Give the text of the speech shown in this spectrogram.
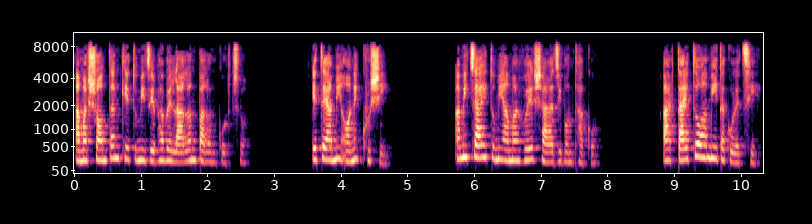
আমার সন্তানকে তুমি যেভাবে লালন পালন করছ, এতে আমি অনেক খুশি। আমি চাই তুমি আমার হয়ে সারা জীবন থাকো। আর তাই তো আমি এটা করেছি।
